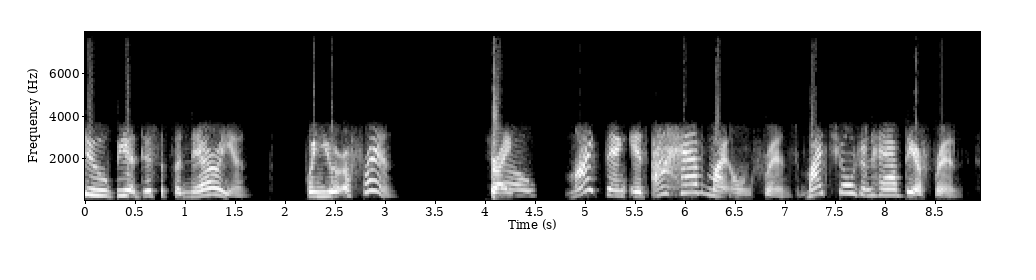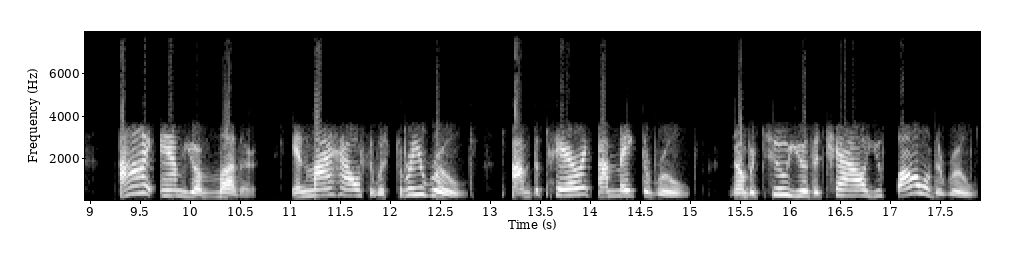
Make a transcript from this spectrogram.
to be a disciplinarian when you're a friend. Right. So my thing is I have my own friends. My children have their friends. I am your mother. In my house it was three rules. I'm the parent, I make the rules. Number two, you're the child, you follow the rules.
